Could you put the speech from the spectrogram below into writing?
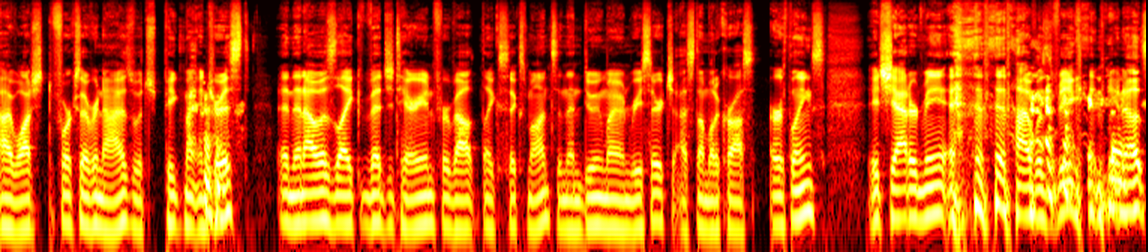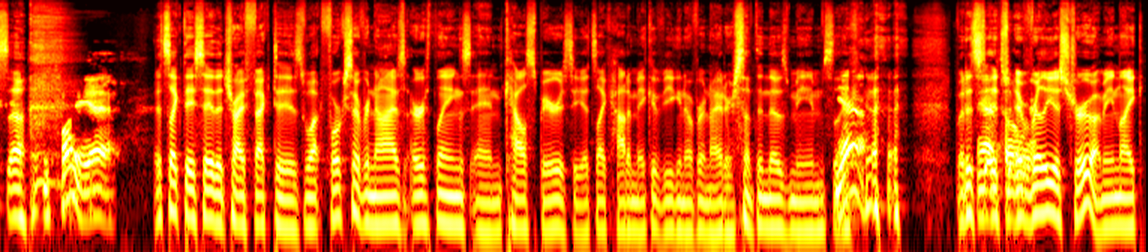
I watched Forks Over Knives, which piqued my interest. and then I was like vegetarian for about like six months. And then doing my own research, I stumbled across Earthlings. It shattered me, and then I was vegan. You know, so it's funny, yeah. It's like they say the trifecta is what forks over knives, earthlings, and cowspiracy. It's like how to make a vegan overnight or something. Those memes, like, yeah. but it's, yeah, it's totally. it really is true. I mean, like,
